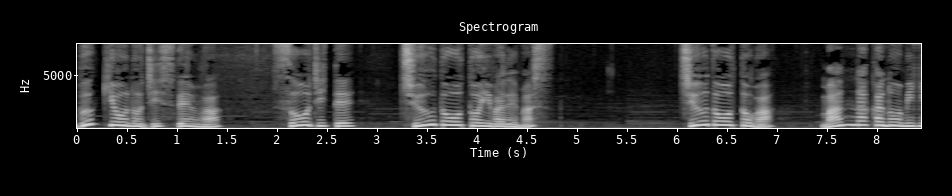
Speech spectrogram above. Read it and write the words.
仏教の実践は総じて中道と言われます。中道とは真ん中の道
